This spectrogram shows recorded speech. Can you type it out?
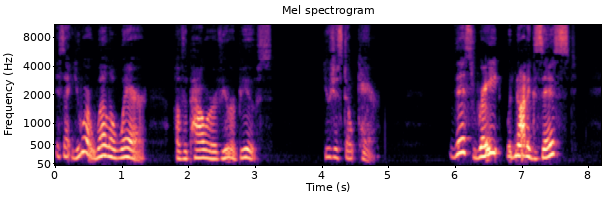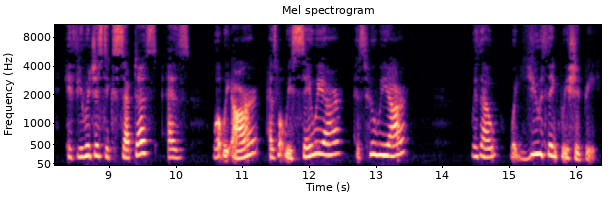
is that you are well aware of the power of your abuse. You just don't care. This rate would not exist if you would just accept us as what we are, as what we say we are, as who we are, without what you think we should be.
